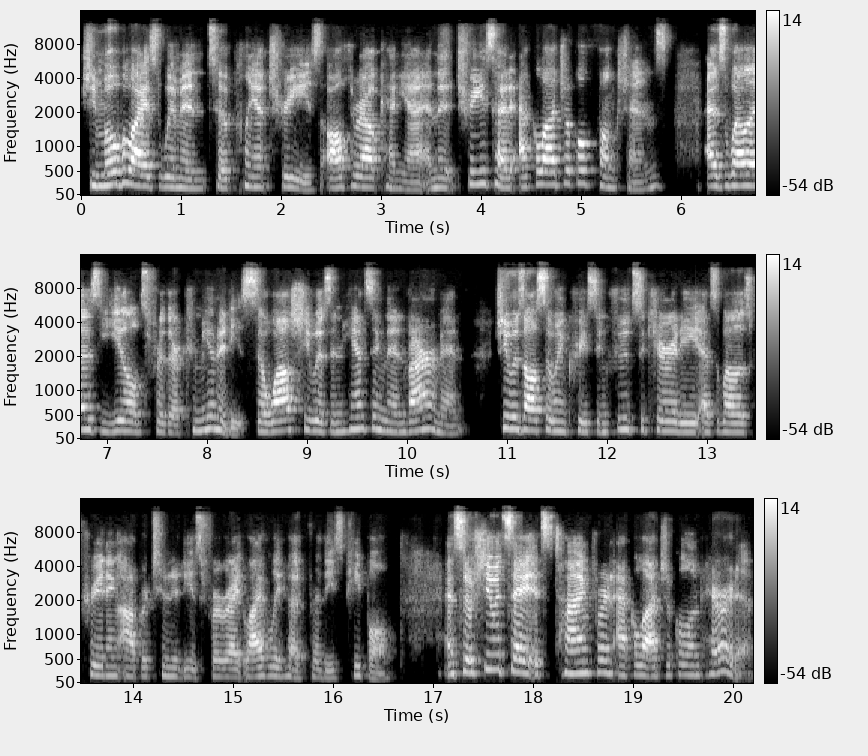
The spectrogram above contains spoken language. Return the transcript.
She mobilized women to plant trees all throughout Kenya, and the trees had ecological functions as well as yields for their communities. So while she was enhancing the environment, she was also increasing food security as well as creating opportunities for right livelihood for these people. And so she would say it's time for an ecological imperative.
